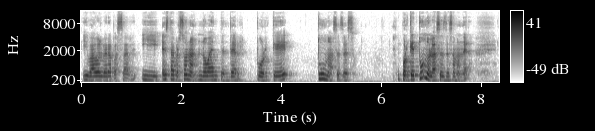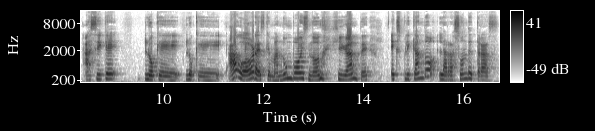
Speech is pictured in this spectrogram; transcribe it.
y va a volver a pasar. Y esta persona no va a entender por qué tú no haces eso porque tú no lo haces de esa manera. Así que lo que, lo que hago ahora es que mando un voice note gigante explicando la razón detrás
